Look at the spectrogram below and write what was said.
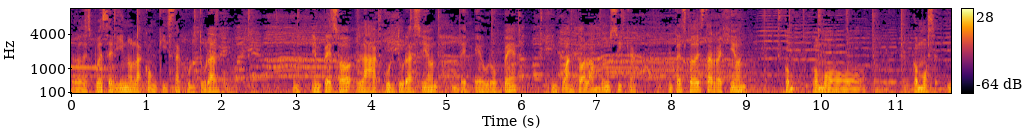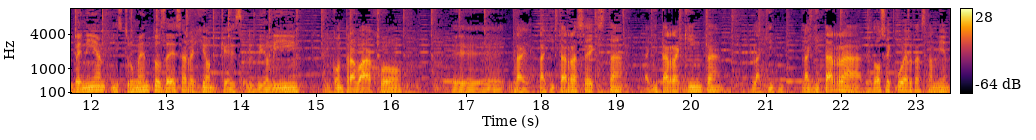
pero después se vino la conquista cultural. Em- Empezó la aculturación de europea en cuanto a la música. Entonces toda esta región, com- como, como venían instrumentos de esa región, que es el violín, el contrabajo, eh, la, guitarra sexta, la guitarra quinta, la, qui- la guitarra de 12 cuerdas también,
